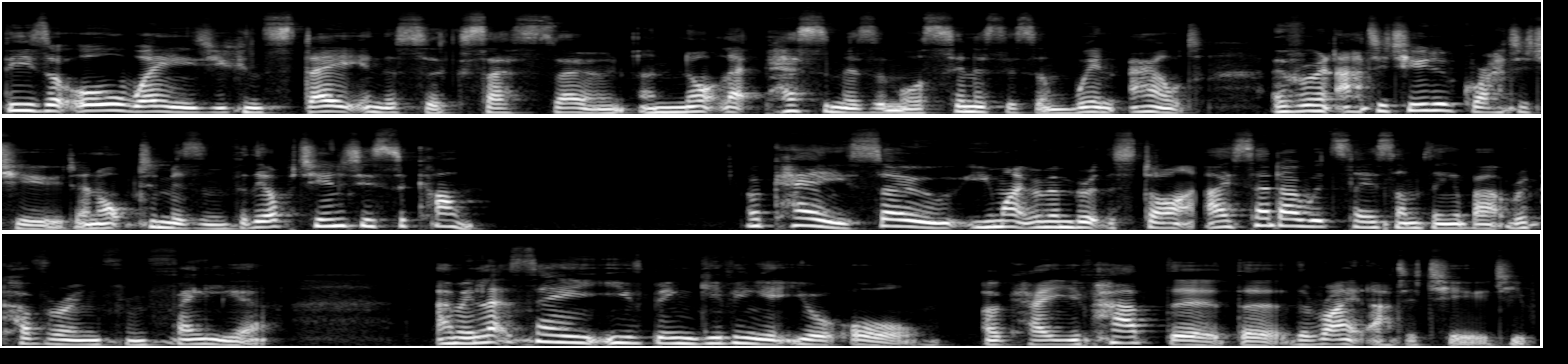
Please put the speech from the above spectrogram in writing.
These are all ways you can stay in the success zone and not let pessimism or cynicism win out over an attitude of gratitude and optimism for the opportunities to come. Okay, so you might remember at the start, I said I would say something about recovering from failure. I mean, let's say you've been giving it your all. Okay, you've had the, the, the right attitude, you've,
